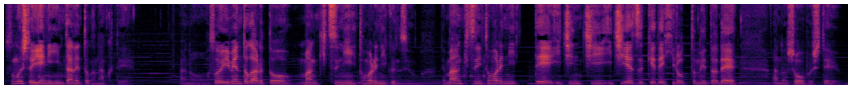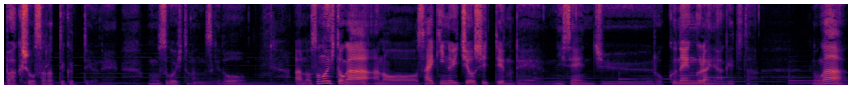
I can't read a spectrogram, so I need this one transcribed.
その人家にインターネットがなくて、あの、そういうイベントがあると満喫に泊まりに行くんですよ。で、満喫に泊まりに行って、一日一夜漬けで拾ったネタで、あの、勝負して爆笑さらっていくっていうね、ものすごい人なんですけど、あの、その人が、あの、最近の一押しっていうので、2016年ぐらいに上げてたのが、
